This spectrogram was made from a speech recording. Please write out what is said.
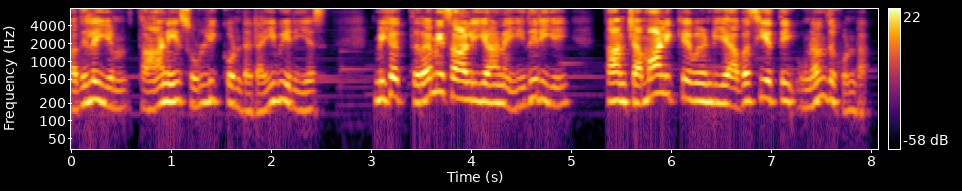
பதிலையும் தானே சொல்லிக்கொண்ட டைபீரியஸ் மிக திறமைசாலியான எதிரியை தான் சமாளிக்க வேண்டிய அவசியத்தை உணர்ந்து கொண்டான்.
